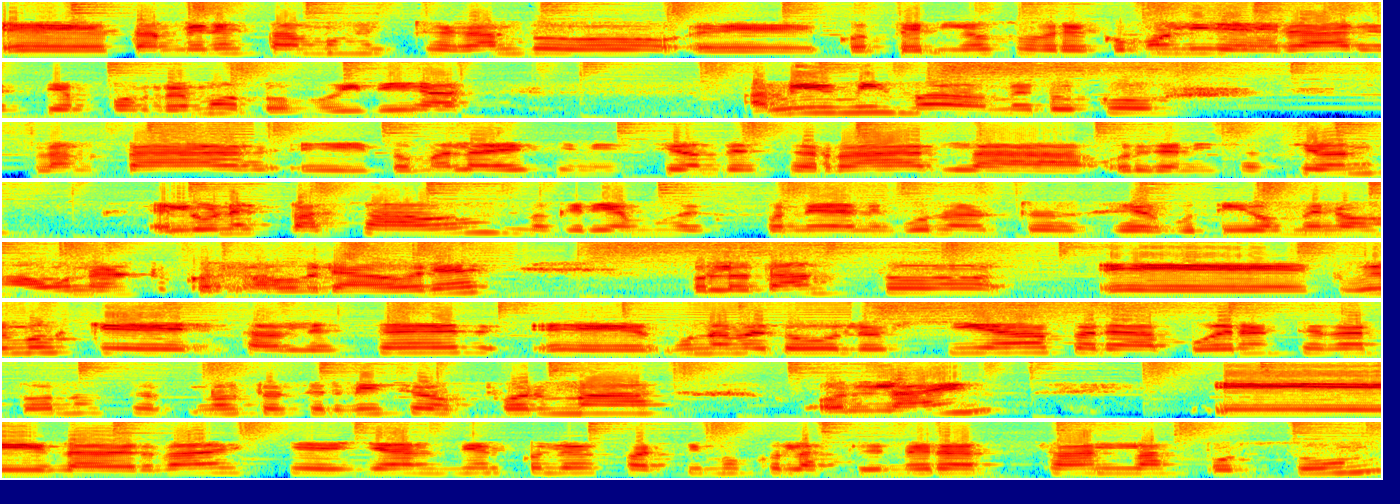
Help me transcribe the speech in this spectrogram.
eh, también estamos entregando eh, contenido sobre cómo liderar en tiempos remotos. Hoy día, a mí misma me tocó plantar y tomar la definición de cerrar la organización el lunes pasado. No queríamos exponer a ninguno de nuestros ejecutivos, menos a uno de nuestros colaboradores. Por lo tanto, eh, tuvimos que establecer una metodología para poder entregar todos nuestros servicios en forma online. Y la verdad es que ya el miércoles partimos con las primeras charlas por Zoom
